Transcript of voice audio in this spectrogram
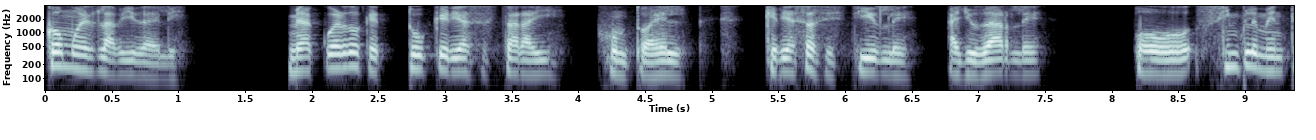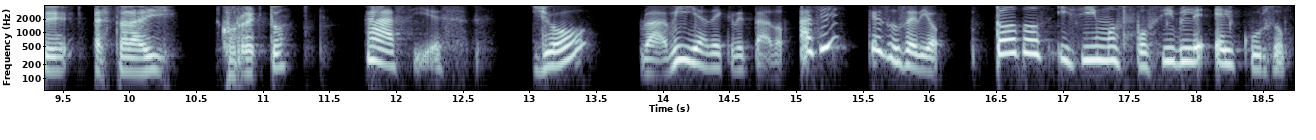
¿Cómo es la vida, Eli? Me acuerdo que tú querías estar ahí, junto a él, querías asistirle, ayudarle o simplemente estar ahí, ¿correcto? Así es. Yo lo había decretado. Así que sucedió. Todos hicimos posible el curso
